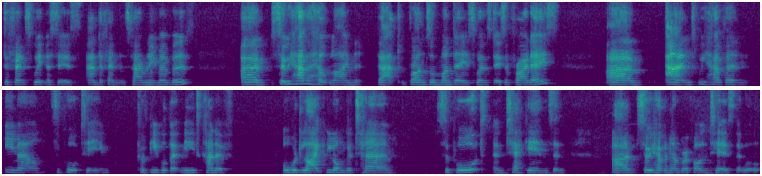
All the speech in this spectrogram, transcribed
defence witnesses, and defendants' family members. Um, so we have a helpline that runs on Mondays, Wednesdays, and Fridays, um, and we have an email support team for people that need kind of or would like longer term support and check-ins and um, so we have a number of volunteers that will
